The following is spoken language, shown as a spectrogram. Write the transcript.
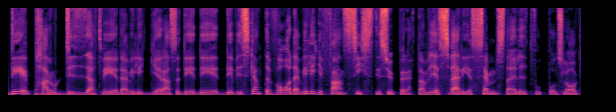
det är parodi att vi är där vi ligger. Alltså det, det, det, vi ska inte vara där. Vi ligger fan sist i superettan. Vi är Sveriges sämsta elitfotbollslag.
